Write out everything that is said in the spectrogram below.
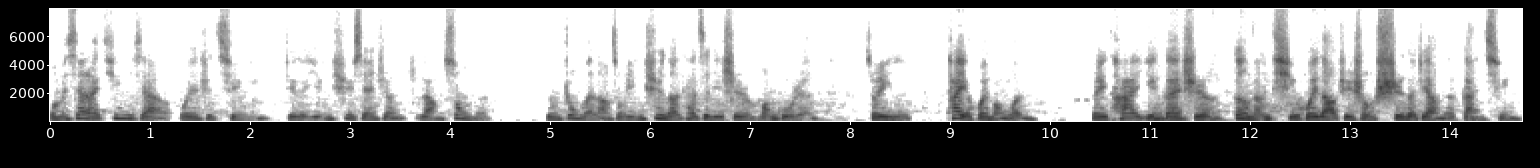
我们先来听一下，我也是请这个迎旭先生朗诵的，用中文朗诵。迎旭呢，他自己是蒙古人，所以他也会蒙文，所以他应该是更能体会到这首诗的这样的感情。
